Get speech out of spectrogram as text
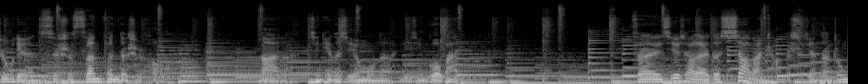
十五点四十三分的时候，那今天的节目呢已经过半。在接下来的下半场的时间当中，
